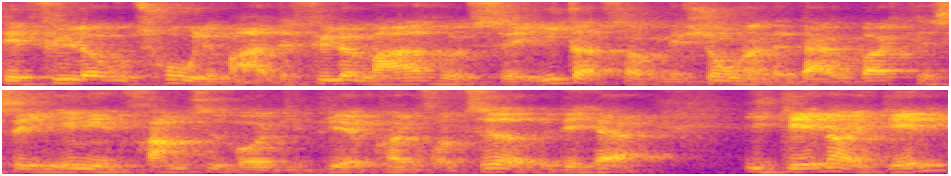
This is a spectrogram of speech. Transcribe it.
Det fylder utrolig meget. Det fylder meget hos uh, idrætsorganisationerne, der jo godt kan se ind i en fremtid, hvor de bliver konfronteret med det her igen og igen.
